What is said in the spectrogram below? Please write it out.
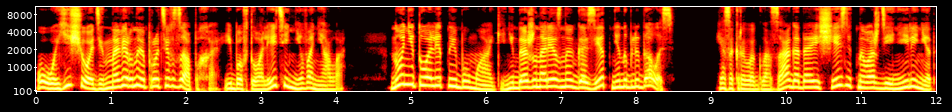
О, еще один, наверное, против запаха, ибо в туалете не воняло. Но ни туалетной бумаги, ни даже нарезанных газет не наблюдалось. Я закрыла глаза, гадая, исчезнет наваждение или нет,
